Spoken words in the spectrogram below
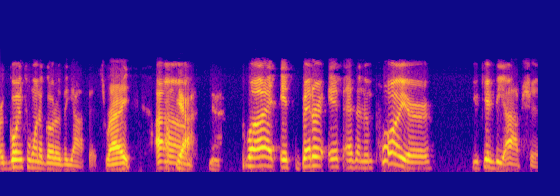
are going to want to go to the office, right? Um, yeah, yeah. But it's better if, as an employer, you give the option.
